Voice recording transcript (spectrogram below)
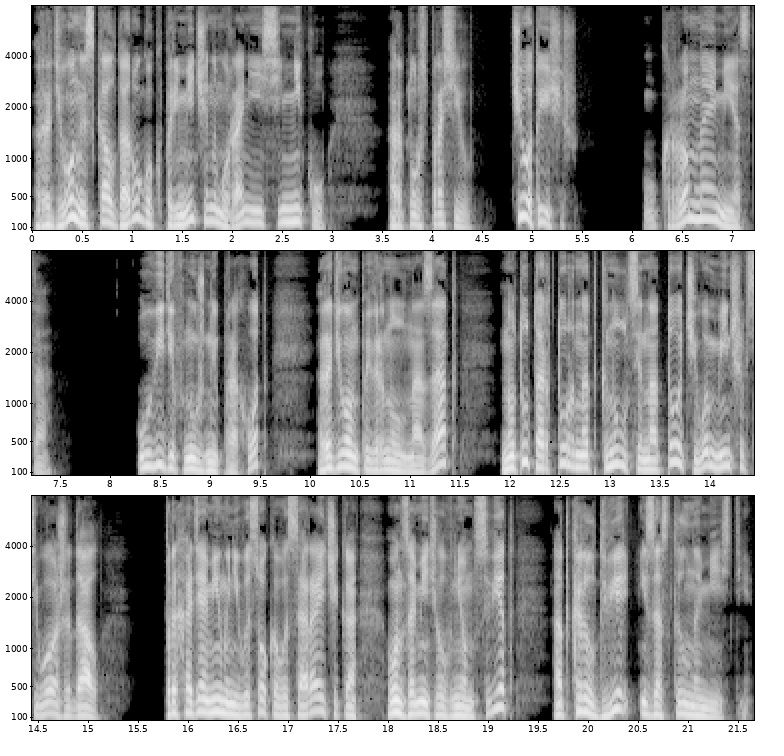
Родион искал дорогу к примеченному ранее синнику. Артур спросил, «Чего ты ищешь?» «Укромное место». Увидев нужный проход, Родион повернул назад, но тут Артур наткнулся на то, чего меньше всего ожидал. Проходя мимо невысокого сарайчика, он заметил в нем свет, открыл дверь и застыл на месте.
